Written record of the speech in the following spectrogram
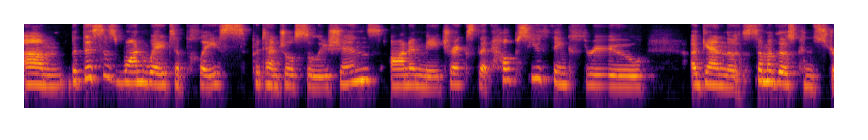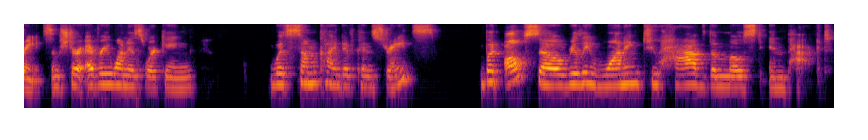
Um, but this is one way to place potential solutions on a matrix that helps you think through, again, those, some of those constraints. I'm sure everyone is working with some kind of constraints, but also really wanting to have the most impact.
